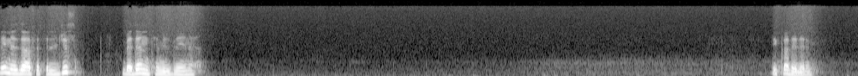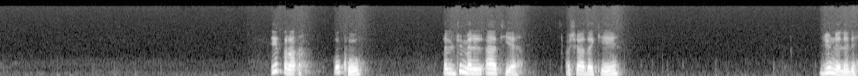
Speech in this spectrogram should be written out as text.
Li nezafetil cism beden temizliğine. Dikkat ederim. İkra oku El cümelül atiye aşağıdaki cümleleri.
